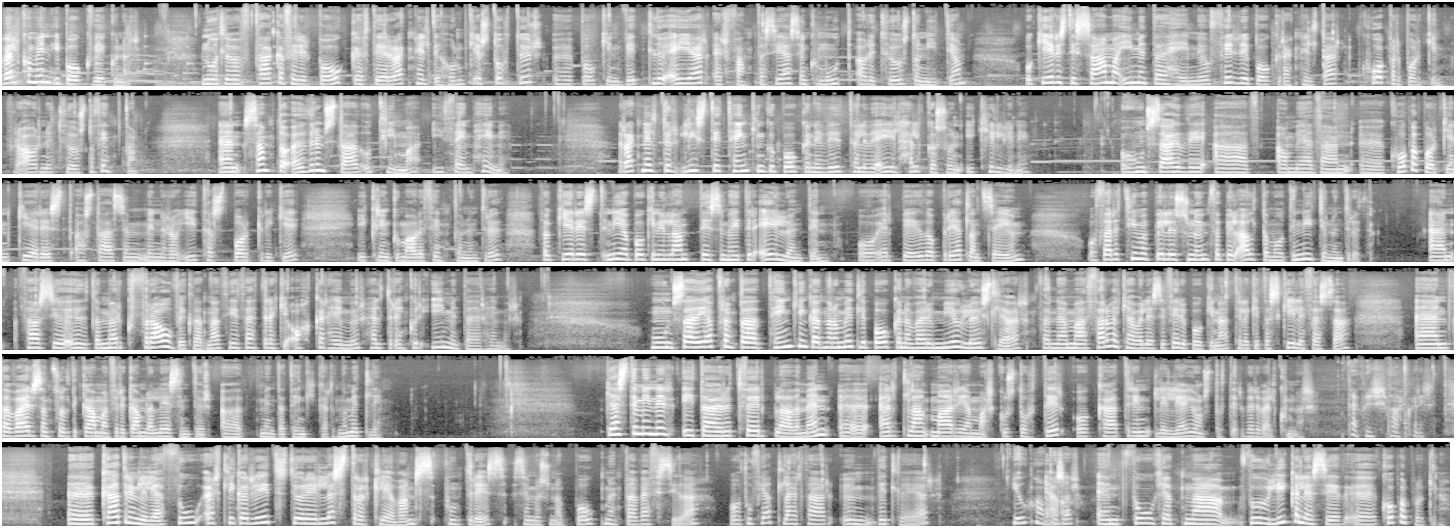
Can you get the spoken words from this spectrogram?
Velkomin í bókvikunar. Nú ætlum við að taka fyrir bók eftir Ragnhildi Holmgjersdóttur. Uh, bókin Villueyjar er fantasia sem kom út árið 2019 og gerist í sama ímyndaði heimi og fyrri bók Ragnhildar Koparborgin frá árinu 2015. En samt á öðrum stað og tíma í þeim heimi. Ragnhildur lísti tengingu bókani viðtali við Egil Helgason í Kiljunni og hún sagði að á meðan uh, Kópaborgin gerist á stað sem minnir á Ítalst borgríki í kringum árið 1500 þá gerist nýja bókin í landi sem heitir Eilöndin og er byggð á Breitlandsegjum og það er tímabilið svona um það byrj aldamóti 1900 en það séu auðvitað mörg frávik þarna því þetta er ekki okkar heimur heldur einhver ímyndaðir heimur Hún saði jáfnframt að tengingarnar á milli bókana væri mjög lauslegar þannig að maður þarf ekki að hafa lesið fyrir bókina til að geta skilið þessa en það væri samt svolítið gaman fyrir gamla lesendur að mynda tengingarnar á milli. Gesti mínir í dag eru tveir bladamenn, eh, Erla Marja Markusdóttir og Katrín Lilja Jónsdóttir. Verið velkomnar. Takk fyrir. Takk fyrir. Uh, Katrín Lilja, þú ert líka rittstjóri lestrarklefans.is sem er svona bókmenta vefsíða og þú fjallar þar um villuegar. Jú, hann passar. En þú hérna, þú hefur líka lesið uh, Kóparborgina.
